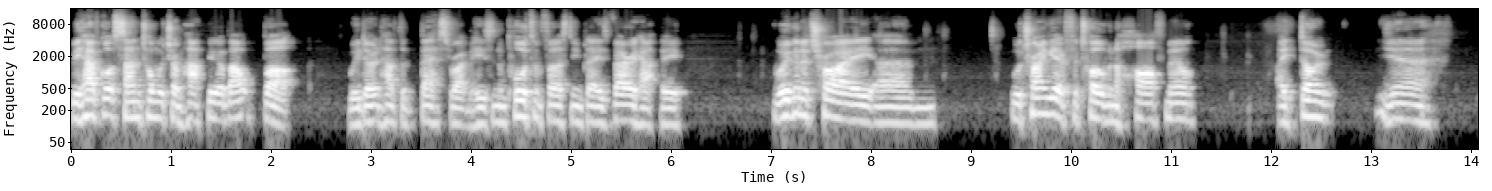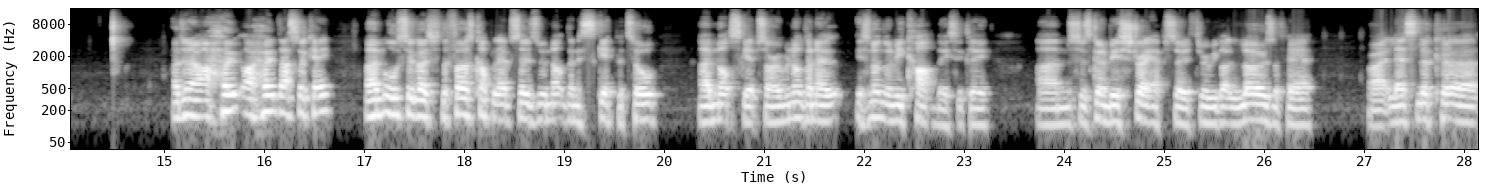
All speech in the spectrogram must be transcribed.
We have got Santon, which I'm happy about, but we don't have the best right. But he's an important first team player. He's very happy. We're going to try... Um, we'll try and get it for 12 and a half mil. I don't... Yeah... I don't know. I hope I hope that's okay. Um, also, guys, for the first couple of episodes, we're not going to skip at all. Um, not skip, sorry. We're not going to. It's not going to be cut, basically. Um, so it's going to be a straight episode through. We got loads of here. All right, let's look at.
